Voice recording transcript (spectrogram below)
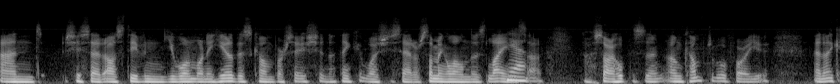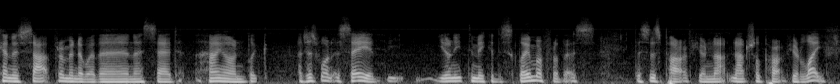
and she said, "Oh, Stephen, you won't want to hear this conversation." I think it was she said, or something along those lines. Yeah. Oh, sorry, I hope this isn't uncomfortable for you. And I kind of sat for a minute with her, and I said, "Hang on, look, I just want to say. You don't need to make a disclaimer for this. This is part of your nat- natural part of your life."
